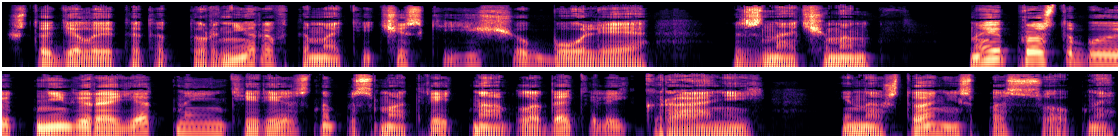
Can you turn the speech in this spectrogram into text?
что делает этот турнир автоматически еще более значимым. Ну и просто будет невероятно интересно посмотреть на обладателей граней и на что они способны.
